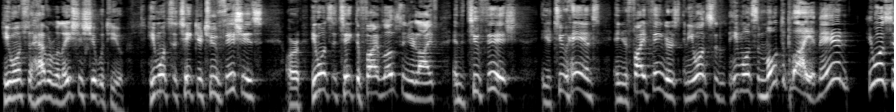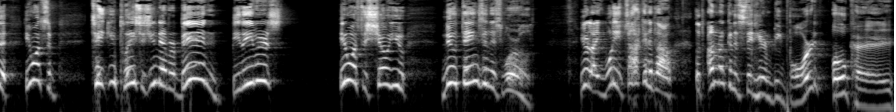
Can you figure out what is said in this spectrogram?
He wants to have a relationship with you. He wants to take your two fishes, or he wants to take the five loaves in your life and the two fish, your two hands and your five fingers, and he wants to he wants to multiply it, man. He wants to he wants to take you places you never been, believers. He wants to show you new things in this world. You're like, what are you talking about? Look, I'm not going to sit here and be bored. Okay,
